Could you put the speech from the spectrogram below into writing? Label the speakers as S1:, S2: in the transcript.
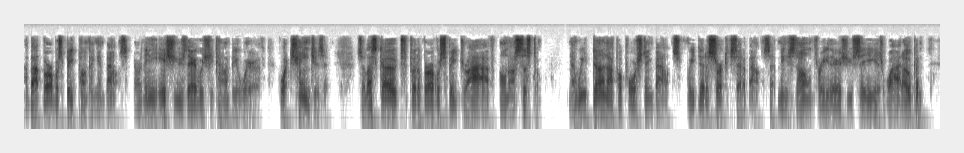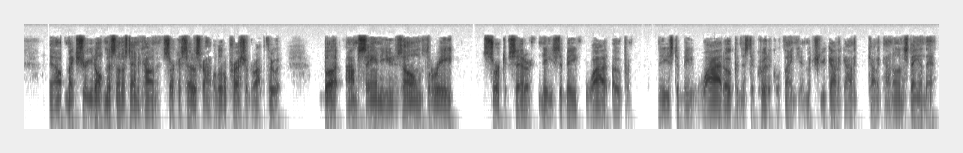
S1: about variable speed pumping imbalance. Are there any issues there we should kind of be aware of? What changes it? So let's go to put a variable speed drive on our system. Now we've done our proportioning balance. We did a circuit set of balance. That means zone three there, as you see, is wide open. Now make sure you don't misunderstand the comment. Circuit set is going to have a little pressure drop through it. But I'm saying to you, zone three circuit setter needs to be wide open. Needs to be wide open is the critical thing here. Make sure you kind of gotta kind of kind of understand that.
